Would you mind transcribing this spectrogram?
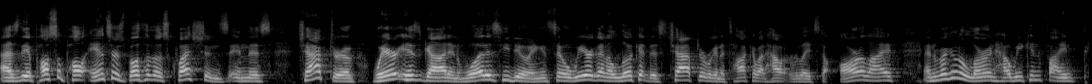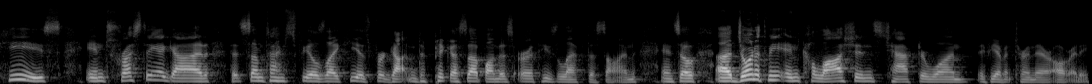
as the Apostle Paul answers both of those questions in this chapter of where is God and what is he doing. And so we are going to look at this chapter. We're going to talk about how it relates to our life, and we're going to learn how we can find peace in trusting a God that sometimes feels like he has forgotten to pick us up on this earth he's left us on. And so uh, join with me in Colossians chapter 1 if you haven't turned there already.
